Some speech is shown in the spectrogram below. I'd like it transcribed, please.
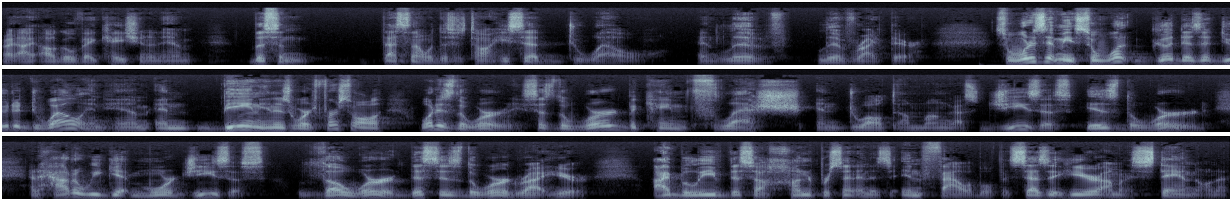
Right? I, will go vacation in him. Listen, that's not what this is talking. He said dwell and live, live right there. So what does it mean? So what good does it do to dwell in him and being in his word? First of all, what is the word? He says the word became flesh and dwelt among us. Jesus is the word. And how do we get more Jesus? The word. This is the word right here. I believe this 100% and it's infallible. If it says it here, I'm going to stand on it.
